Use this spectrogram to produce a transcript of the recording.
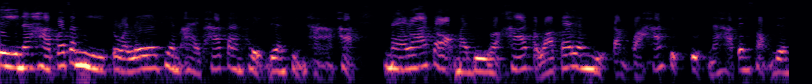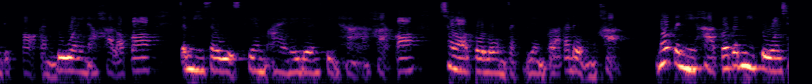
จีนนะคะก็จะมีตัวเลข PMI ภาคการผลิตเดือนสิงหาค่ะ แม้ว่าจะออกมาดีกว่าคาดแต่ว่าก็ยังอยู่ต่ำกว่า 50 จุดนะคะ เป็น 2 เดือนติดต่อกันด้วยนะคะ แล้วก็จะมี Service PMI ในเดือนสิงหาค่ะ ก็ชะลอตัวลงจากเดือนกรกฎาคมค่ะนอกจากนี้ค่ะก็จะมีตัวไฉ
